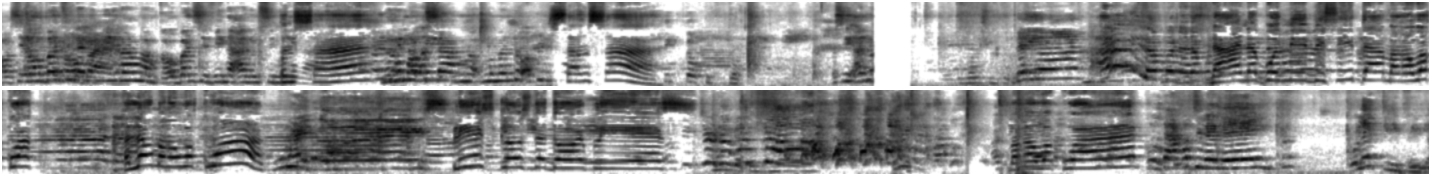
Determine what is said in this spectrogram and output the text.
Kauban sila ni Mira, ma'am. Kauban si Vina, ano si Mira. Unsa? Mamalo, mamalo, apil. Sansa? Si ano? Dayon! Ay, laban na laban. Naana po may bisita, mga wakwak. Hello, mga wakwak. Hi, guys! Please close the door, please. Mga wakwak. Punta ako sila, Lay. Wala TV.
